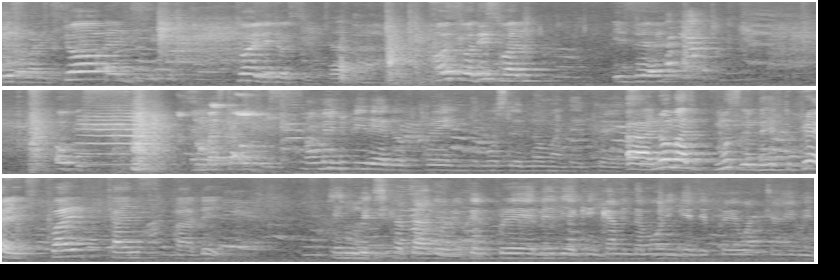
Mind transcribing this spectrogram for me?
There's store and toilet also. Also, this one is a office, master office. How many period of praying the Muslim normal they pray? Uh, normal Muslim, they have to pray five times per day. In which category you can pray? Maybe I can come in the morning and they pray one time and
